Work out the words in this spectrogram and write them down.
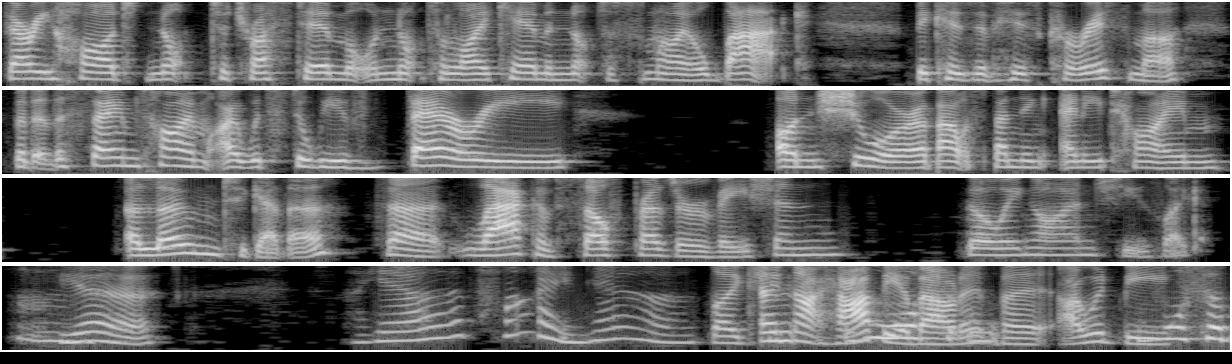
very hard not to trust him or not to like him and not to smile back because of his charisma, but at the same time, I would still be very unsure about spending any time alone together. it's a lack of self preservation going on. She's like, "Mm, Yeah. Yeah, that's fine. Yeah. Like she's And not happy what- about it, but I would be. What a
